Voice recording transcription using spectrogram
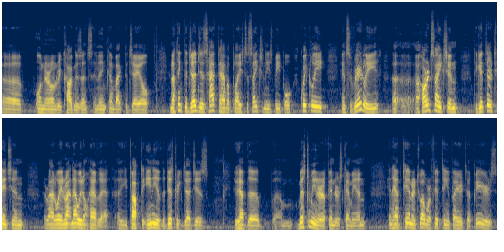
uh, on their own recognizance and then come back to jail. And I think the judges have to have a place to sanction these people quickly and severely, a, a hard sanction to get their attention right away. And right now, we don't have that. Uh, you talk to any of the district judges who have the um, misdemeanor offenders come in and have 10 or 12 or 15 failure to appears,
